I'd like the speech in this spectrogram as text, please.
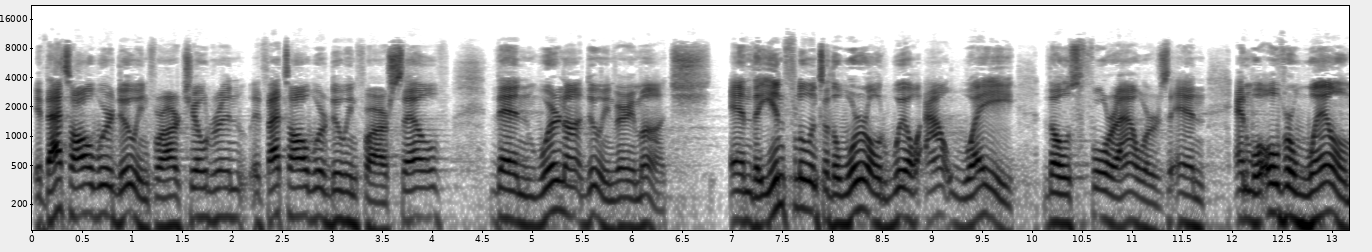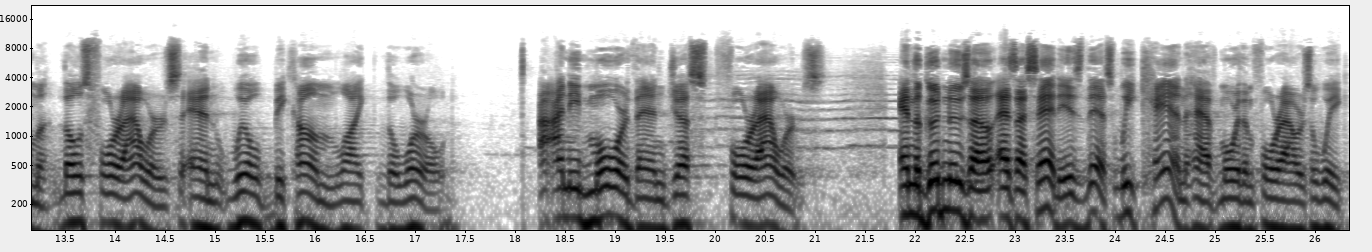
If that's all we're doing for our children, if that's all we're doing for ourselves, then we're not doing very much. And the influence of the world will outweigh those four hours and, and will overwhelm those four hours and will become like the world. I need more than just four hours. And the good news, uh, as I said, is this we can have more than four hours a week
